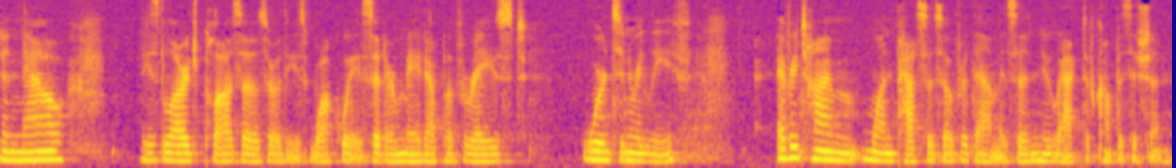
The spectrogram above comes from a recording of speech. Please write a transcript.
And now these large plazas or these walkways that are made up of raised words in relief every time one passes over them is a new act of composition.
